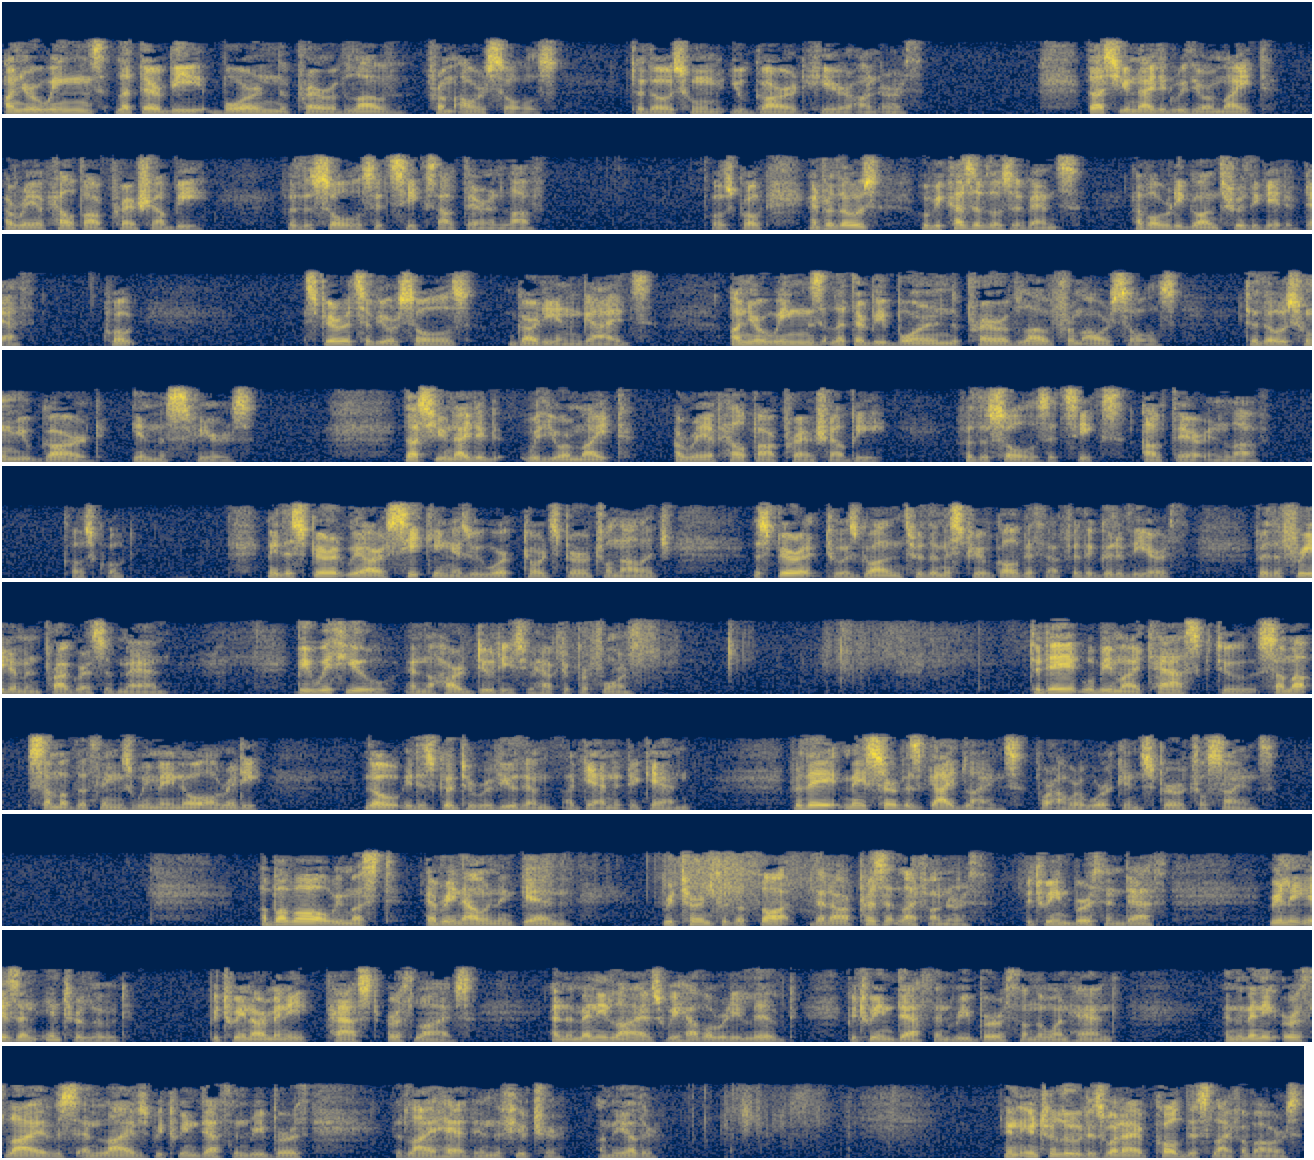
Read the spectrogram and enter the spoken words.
on your wings let there be borne the prayer of love from our souls to those whom you guard here on earth. Thus united with your might, a ray of help our prayer shall be for the souls it seeks out there in love. And for those who, because of those events, have already gone through the gate of death, quote, Spirits of your souls, guardian guides, on your wings let there be borne the prayer of love from our souls to those whom you guard in the spheres. Thus united with your might, a ray of help our prayer shall be for the souls it seeks out there in love. May the Spirit we are seeking as we work toward spiritual knowledge, the Spirit who has gone through the mystery of Golgotha for the good of the earth, for the freedom and progress of man, be with you and the hard duties you have to perform. Today it will be my task to sum up some of the things we may know already, though it is good to review them again and again, for they may serve as guidelines for our work in spiritual science. Above all, we must every now and again return to the thought that our present life on earth, between birth and death, really is an interlude between our many past earth lives and the many lives we have already lived between death and rebirth on the one hand, and the many earth lives and lives between death and rebirth that lie ahead in the future on the other. An interlude is what I have called this life of ours.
